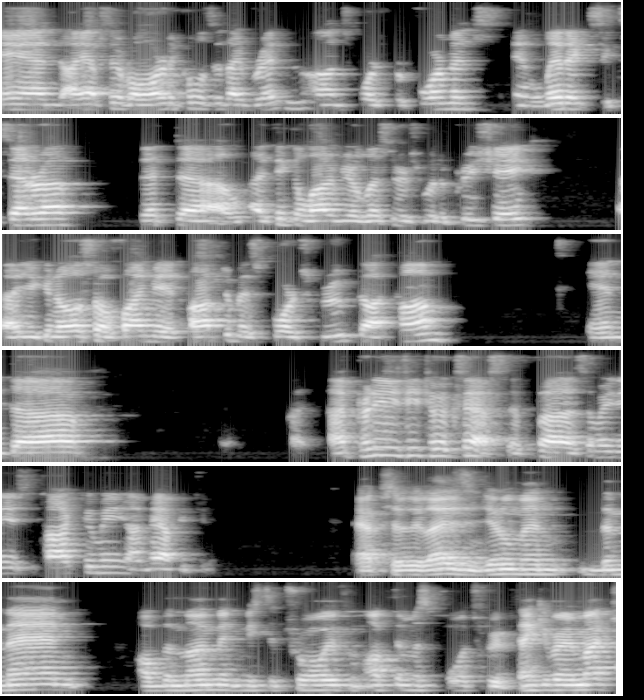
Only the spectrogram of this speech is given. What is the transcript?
And I have several articles that I've written on sports performance, analytics, etc., that uh, I think a lot of your listeners would appreciate. Uh, you can also find me at optimussportsgroup.com. And uh, I'm pretty easy to access. If uh, somebody needs to talk to me, I'm happy to. Absolutely. Ladies and gentlemen, the man of the moment, Mr. Troy from Optimus Sports Group. Thank you very much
